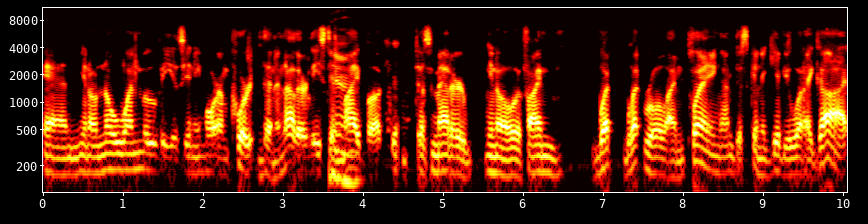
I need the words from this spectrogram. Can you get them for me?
And you know no one movie is any more important than another at least in Yeah. my book. It doesn't matter you know if i'm what what role i'm playing i'm just going to give you what i got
